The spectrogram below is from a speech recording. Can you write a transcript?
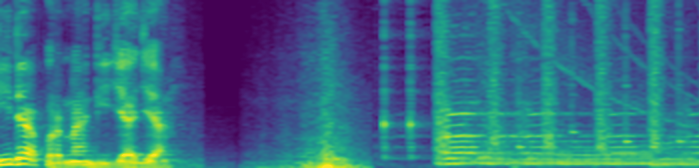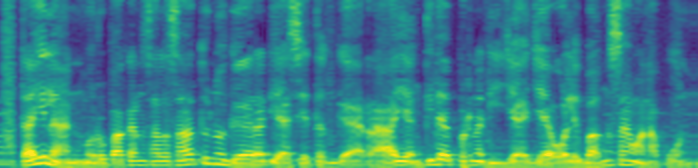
Tidak pernah dijajah. Thailand merupakan salah satu negara di Asia Tenggara yang tidak pernah dijajah oleh bangsa mana pun.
